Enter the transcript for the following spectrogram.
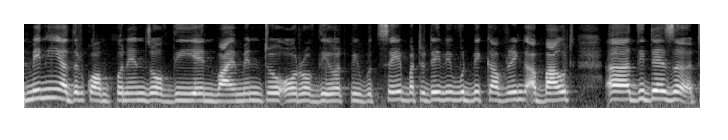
many other components of the environment or of the earth we would say but today we would be covering about uh, the desert.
